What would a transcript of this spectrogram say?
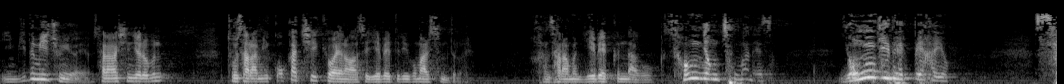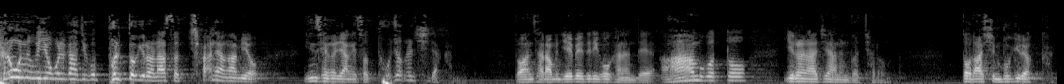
이 믿음이 중요해요. 사랑하신 여러분, 두 사람이 똑같이 교회에 나와서 예배드리고 말씀들어요. 한 사람은 예배 끝나고 성령 충만해서 용기 백배하여 새로운 의욕을 가지고 벌떡 일어나서 찬양하며 인생을 향해서 도전을 시작합니다. 또 한 사람은 예배 드리고 가는데 아무것도 일어나지 않은 것처럼 또다시 무기력하게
